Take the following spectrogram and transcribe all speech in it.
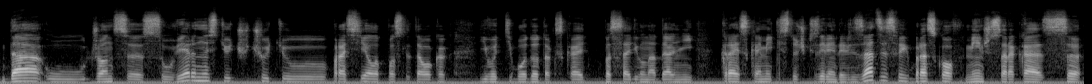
Да, у Джонса с уверенностью чуть-чуть просело после того, как его Тибодо, так сказать, посадил на дальний край скамейки с точки зрения реализации своих бросков. Меньше 40 с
